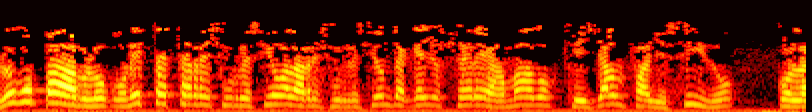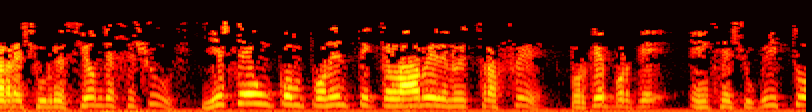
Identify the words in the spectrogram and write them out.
Luego Pablo conecta esta resurrección a la resurrección de aquellos seres amados que ya han fallecido con la resurrección de Jesús. Y ese es un componente clave de nuestra fe. ¿Por qué? Porque en Jesucristo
